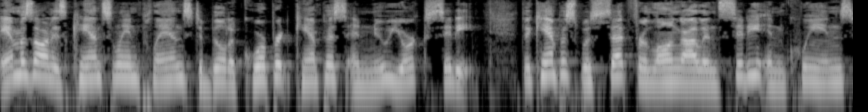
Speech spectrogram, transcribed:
Amazon is canceling plans to build a corporate campus in New York City. The campus was set for Long Island City in Queens,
